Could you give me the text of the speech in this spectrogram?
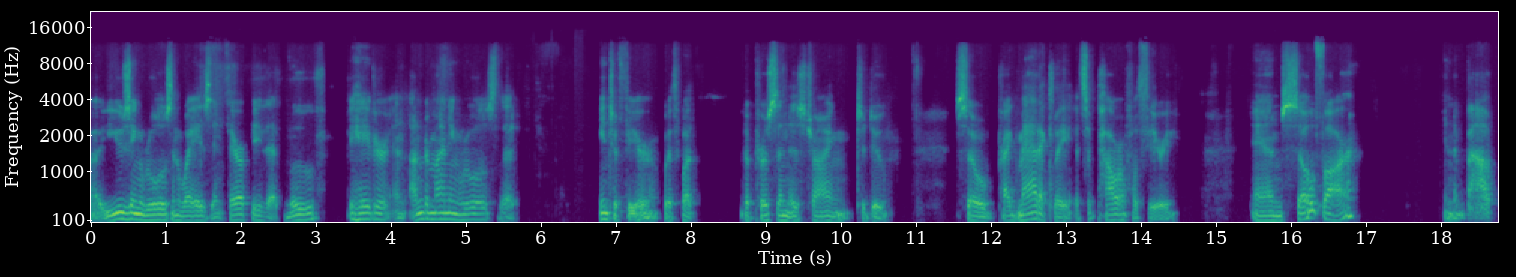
uh, using rules and ways in therapy that move behavior and undermining rules that interfere with what the person is trying to do. So, pragmatically, it's a powerful theory. And so far, in about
